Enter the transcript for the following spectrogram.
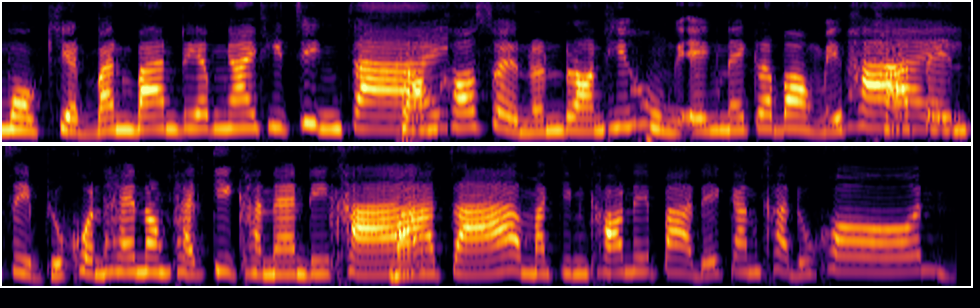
หมกเขียดบ้านๆเรียบง่ายที่จริงใจพร้อมข้าวสวยร้อนๆที่หุงเองในกระบอกไม้พายถ้าเต็มสิบทุกคนให้น้องแพทกี่คะแนนดีคะ มาจ้า มากินข้าวในป่าด้วยกันค่ะทุกคน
